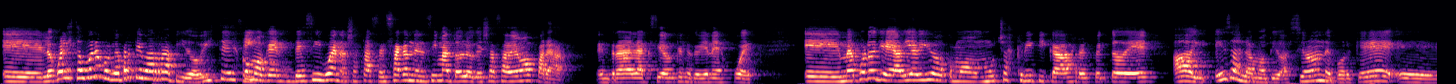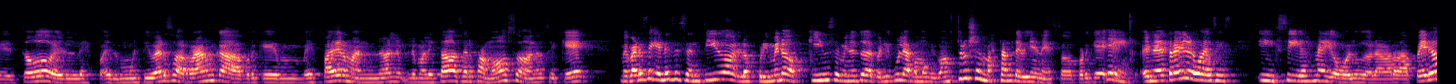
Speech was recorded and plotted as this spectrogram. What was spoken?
Eh, lo cual está bueno porque aparte va rápido, ¿viste? Es como que decís, bueno, ya está, se sacan de encima todo lo que ya sabemos para entrar a la acción, que es lo que viene después. Eh, me acuerdo que había habido como muchas críticas respecto de, ay, esa es la motivación de por qué eh, todo el, multiverso arranca, porque Spider-Man no le molestaba ser famoso, no sé qué. Me parece que en ese sentido, los primeros 15 minutos de película como que construyen bastante bien eso, porque en el trailer vos decís, y sí, es medio boludo, la verdad, pero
